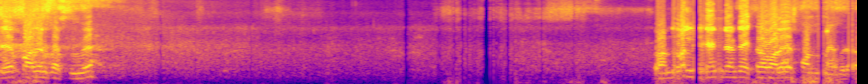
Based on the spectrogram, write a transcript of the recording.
సేఫ్ కాదనిపిస్తుంది సో అందువల్ల ఏంటంటే ఇక్కడ వల వేసుకుంటున్నాయి ఇప్పుడు.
